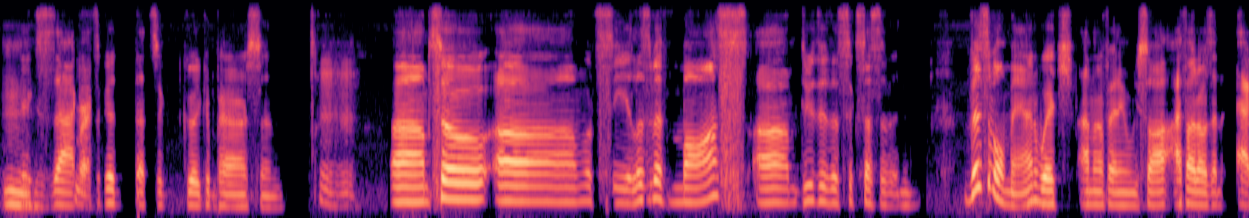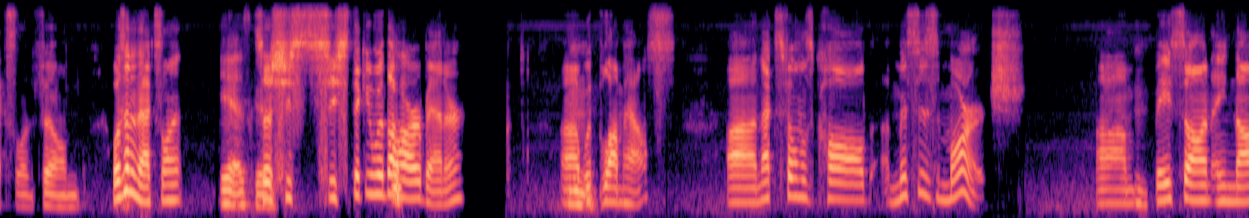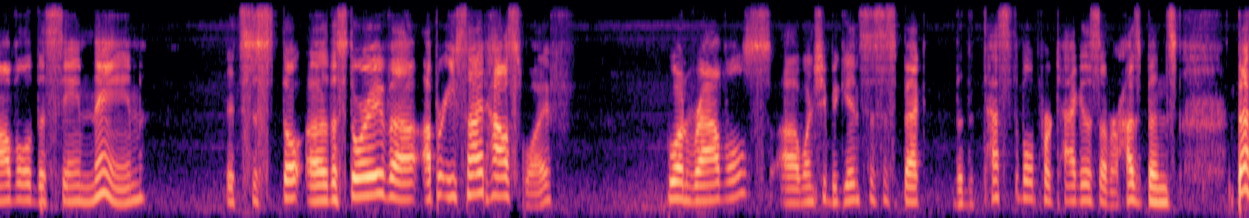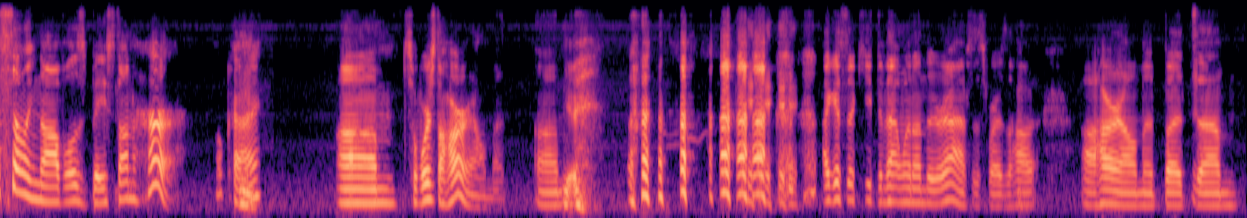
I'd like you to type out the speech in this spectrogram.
Mm. exactly. Right. That's a good. That's a good comparison. hmm Um, so um, let's see, Elisabeth Moss, um, due to the success of Invisible Man, which I don't know if anyone saw, I thought it was an excellent film. Wasn't it excellent? Yeah, it's good. So she's she's sticking with the horror banner, uh, Hmm. with Blumhouse. Uh, next film is called Mrs. March, um, Hmm. based on a novel of the same name. It's the, sto- uh, the story of a Upper East Side housewife who unravels uh, when she begins to suspect the detestable protagonist of her husband's best-selling novel is based on her. Okay. Um, so where's the horror element? Um, Yeah. I guess they're keeping that one under wraps as far as the horror, uh, horror element, but um,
